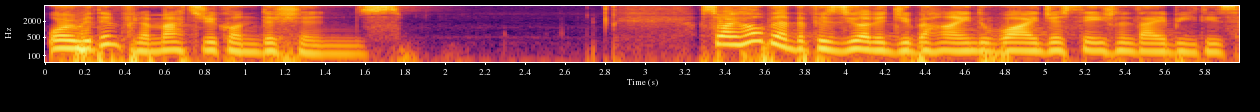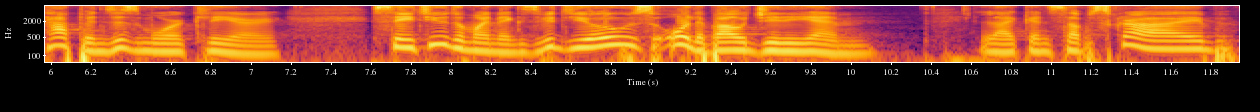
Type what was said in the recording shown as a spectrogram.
or with inflammatory conditions. So I hope that the physiology behind why gestational diabetes happens is more clear. Stay tuned to my next videos all about GDM. Like and subscribe.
